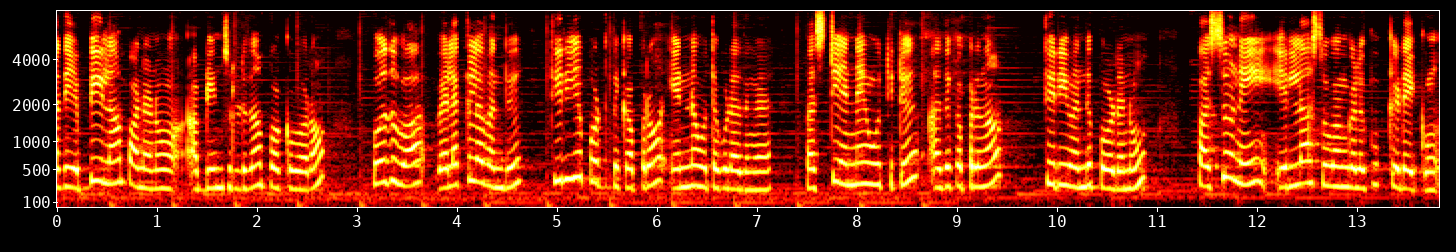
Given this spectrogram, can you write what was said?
அது எப்படிலாம் பண்ணணும்? அப்படின்னு சொல்லிட்டு தான் பார்க்க போகிறோம் பொதுவாக விளக்கில் வந்து திரியை போட்டதுக்கப்புறம் எண்ணெய் ஊற்றக்கூடாதுங்க ஃபஸ்ட்டு எண்ணெய் ஊற்றிட்டு அதுக்கப்புறம் தான் திரி வந்து போடணும். பசு நெய் எல்லா சுகங்களுக்கும் கிடைக்கும்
